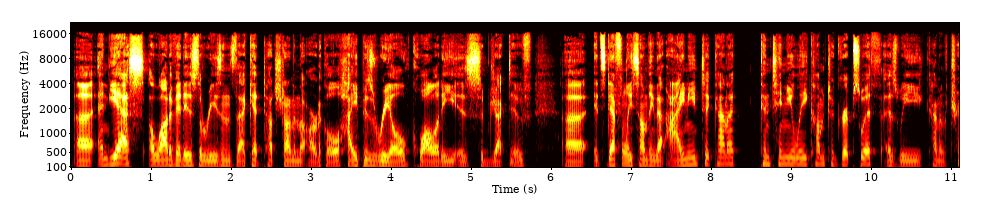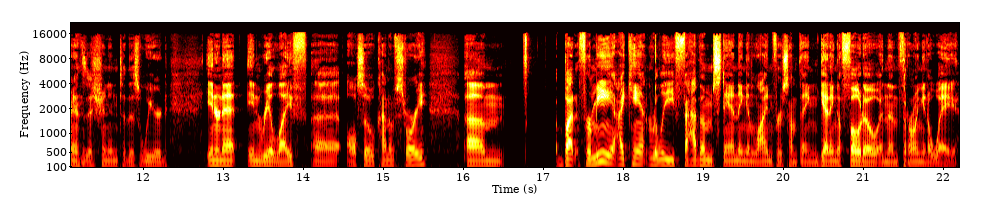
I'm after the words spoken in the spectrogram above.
Uh, and yes, a lot of it is the reasons that get touched on in the article. Hype is real, quality is subjective. Uh, it's definitely something that I need to kind of continually come to grips with as we kind of transition into this weird internet in real life uh, also kind of story. Um, but for me, I can't really fathom standing in line for something, getting a photo, and then throwing it away,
